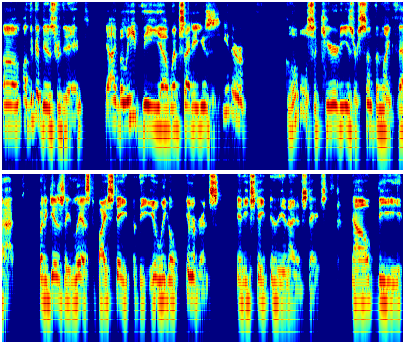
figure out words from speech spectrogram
Uh, the good news for the day, yeah, I believe the uh, website he uses either global securities or something like that, but it gives a list by state of the illegal immigrants in each state in the United States. Now, the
